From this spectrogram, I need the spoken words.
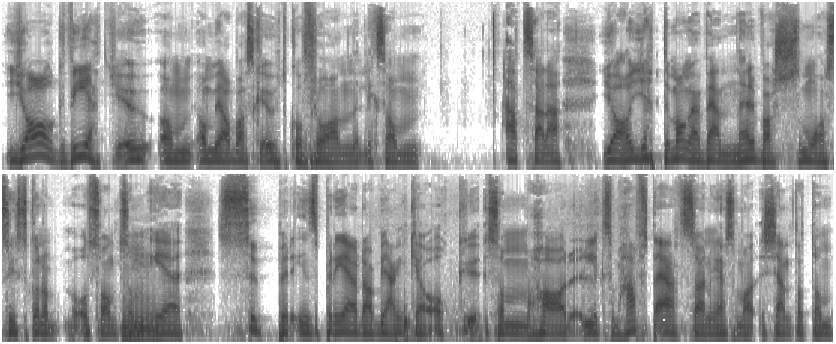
jag vet ju, om, om jag bara ska utgå från liksom att så här, jag har jättemånga vänner vars småsyskon och, och sånt som Mm. är superinspirerade av Bianca och som har liksom haft ätstörningar som har känt att de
